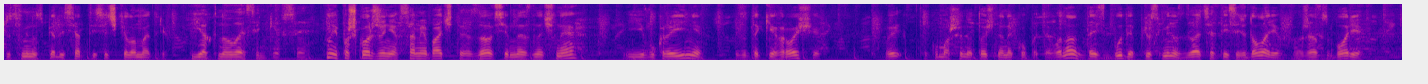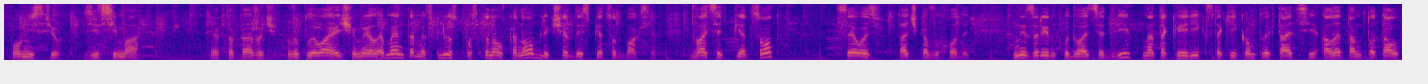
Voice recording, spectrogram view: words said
плюс-мінус 50 тисяч кілометрів. Як новесеньке все. Ну і пошкодження, самі бачите, зовсім незначне. І в Україні за такі гроші ви таку машину точно не купите. Вона десь буде плюс-мінус 20 тисяч доларів вже в зборі, повністю зі всіма, як то кажуть, випливаючими елементами, плюс постановка на облік ще десь 500 баксів. 20 500 це ось тачка виходить. Низ ринку 22 на такий рік в такій комплектації, але там тотал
